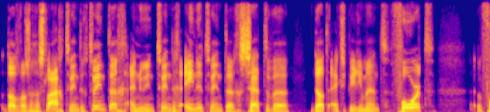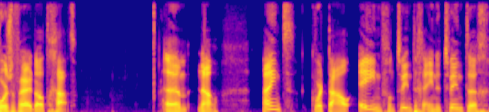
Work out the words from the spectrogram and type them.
dat was een geslaagd 2020. En nu in 2021 zetten we dat experiment voort, voor zover dat gaat. Um, nou, eind kwartaal 1 van 2021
